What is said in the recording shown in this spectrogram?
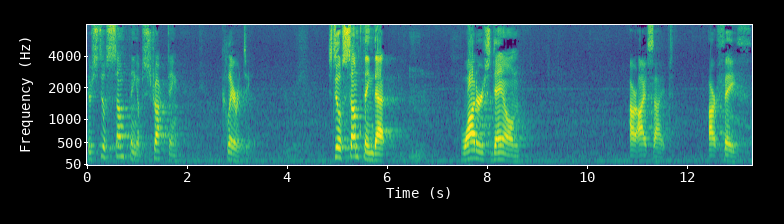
There's still something obstructing clarity, still something that waters down our eyesight, our faith.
